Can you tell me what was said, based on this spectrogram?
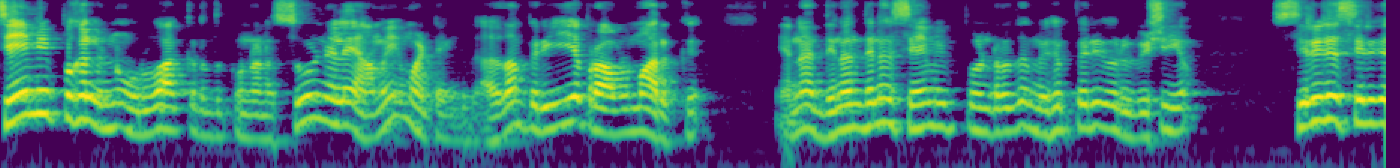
சேமிப்புகள் இன்னும் உருவாக்குறதுக்கு உண்டான சூழ்நிலை அமைய மாட்டேங்குது. அதுதான் பெரிய ப்ராப்ளமாக இருக்குது ஏன்னா தினம் தினம் சேமிப்புன்றது மிகப்பெரிய ஒரு விஷயம். சிறுக சிறுக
